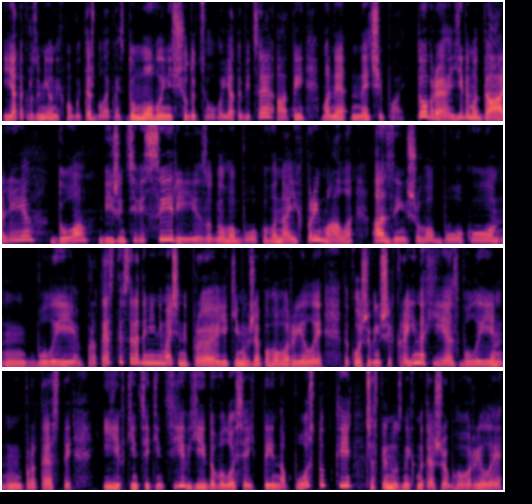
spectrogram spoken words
І я так розумію, у них, мабуть, теж була якась домовленість щодо цього. Я тобі це, а ти мене не чіпай. Добре, їдемо далі до біженців із Сирії. З одного боку вона їх приймала, а з іншого боку були протести всередині Німеччини, про які ми вже поговорили. Також в інших країнах ЄС були протести, і в кінці кінців їй довелося йти на поступки. Частину з них ми теж обговорили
